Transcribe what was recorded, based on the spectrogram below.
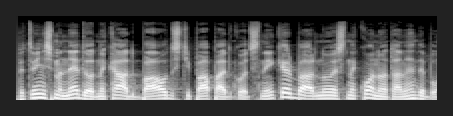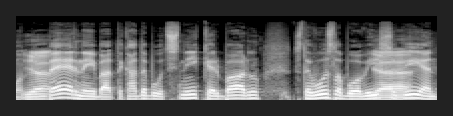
Bet viņas man nedod nekādu baudu, ja apēdu kaut kādu snickerbāru. Nu, es neko no tā nedabūju. Jā. Bērnībā tā kā dabūt snickerbāru, nu, tas tev uzlabo visu Jā. dienu.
